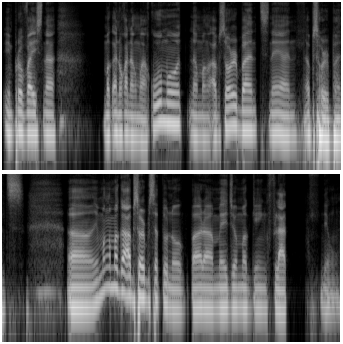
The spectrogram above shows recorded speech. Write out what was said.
improvise na mag-ano ka ng mga kumot, ng mga absorbents na yan. Absorbents. Uh, yung mga mag-absorb sa tunog para medyo maging flat. Yung,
